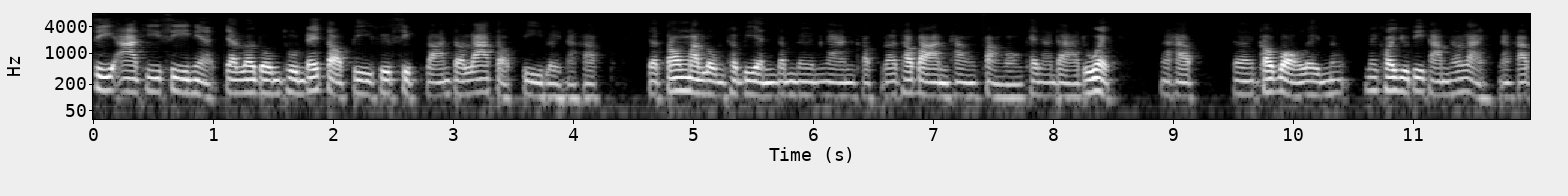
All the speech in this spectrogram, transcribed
CRTC เนี่ยจะระดมทุนได้ต่อปีคือ 10 ล้านดอลลาร์ต่อปีเลยนะครับ จะต้องมาลงทะเบียนดำเนินงานกับรัฐบาลทางฝั่งของแคนาดาด้วยนะครับดังนั้นเขาบอกเลยไม่ไม่ค่อยยุติธรรมเท่าไหร่นะครับ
